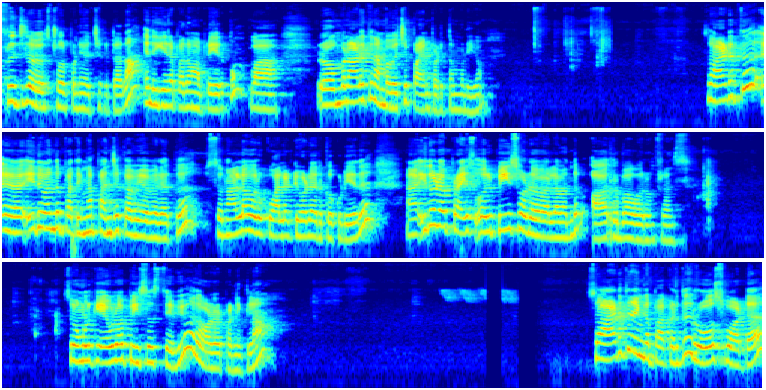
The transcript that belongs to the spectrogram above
ஃப்ரிட்ஜில் ஸ்டோர் பண்ணி வச்சுக்கிட்டா தான் இந்த ஈரப்பதம் அப்படியே இருக்கும். வா ரொம்ப நாளைக்கு நம்ம வச்சு பயன்படுத்த முடியும். ஸோ அடுத்து இது வந்து பார்த்திங்கன்னா பஞ்சகவ்ய விளக்கு. ஸோ நல்ல ஒரு குவாலிட்டியோடு இருக்கக்கூடியது. இதோட ப்ரைஸ் ஒரு பீஸோட விலை வந்து ஆறு ரூபாய் வரும் ஃப்ரெண்ட்ஸ் ஸோ உங்களுக்கு எவ்வளோ பீசஸ் தேவையோ அதை ஆர்டர் பண்ணிக்கலாம். ஸோ அடுத்து நீங்கள் பார்க்குறது ரோஸ் வாட்டர்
